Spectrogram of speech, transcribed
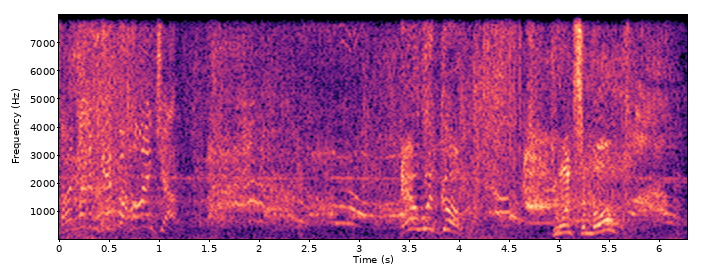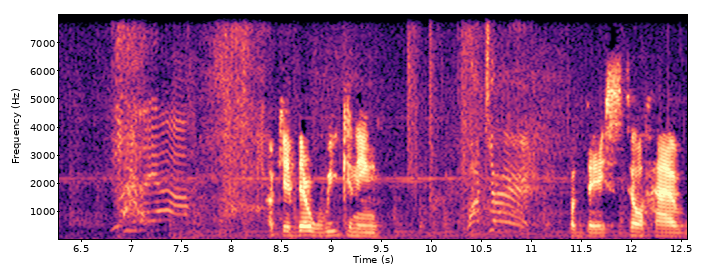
Don't let him get behind you. Here we go. You want some more? Here they are. Okay, they're weakening, Watch it. but they still have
